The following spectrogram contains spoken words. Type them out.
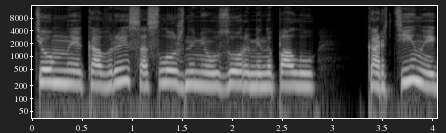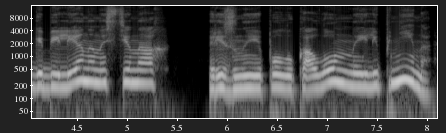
Темные ковры со сложными узорами на полу, картины и гобелены на стенах, резные полуколонны и лепнина,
